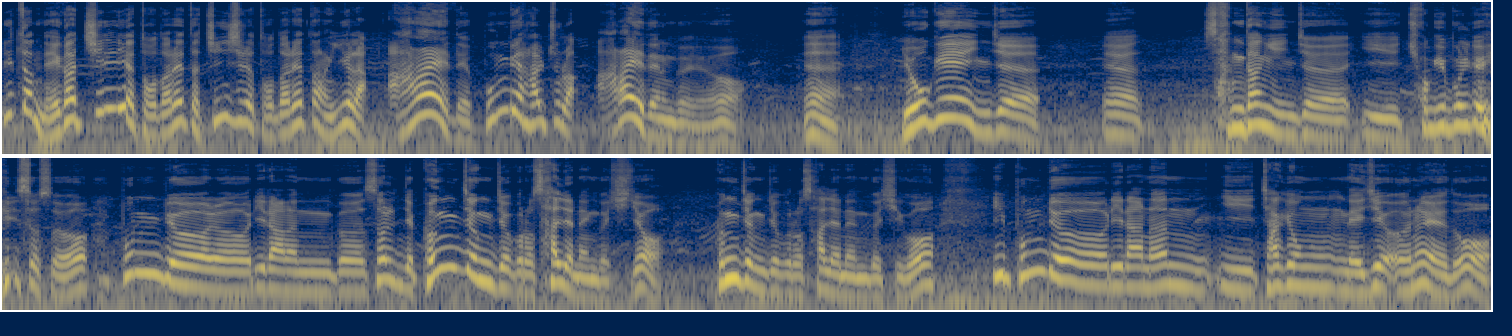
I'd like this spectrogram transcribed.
일단 내가 진리에 도달했다, 진실에 도달했다는 이걸 알아야 돼. 분별할 줄 알아야 되는 거예요. 예. 요게 이제 예, 상당히 이제 이 초기 불교에 있어서 분별이라는 것을 이제 긍정적으로 살려낸 것이죠. 긍정적으로 살려낸 것이고 이 분별이라는 이 작용 내지 언어에도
